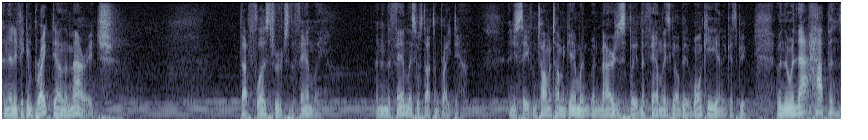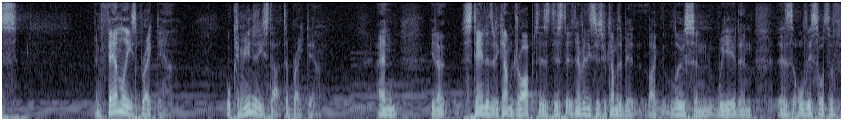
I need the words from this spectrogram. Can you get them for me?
And then if you can break down the marriage, that flows through to the family. And then the families will start to break down. And you see from time and time again when, when marriages split and the families go a bit wonky and it gets a bit. When, when that happens and families break down, well, communities start to break down. And, you know, standards become dropped. There's this, everything just becomes a bit like loose and weird. And there's all these sorts of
